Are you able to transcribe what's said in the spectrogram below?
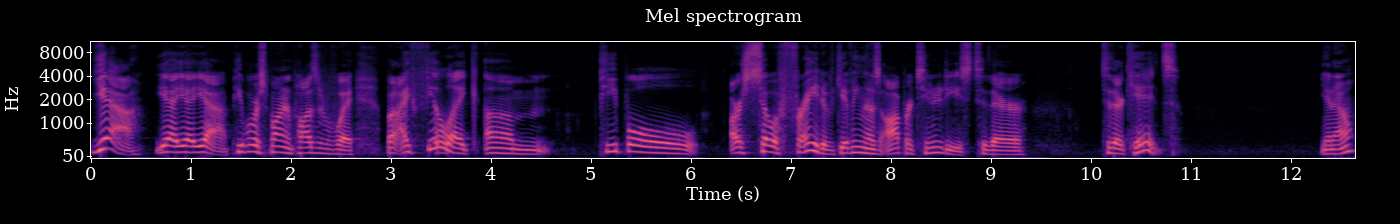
Yeah, yeah, yeah, yeah. People respond in a positive way, but I feel like um, people are so afraid of giving those opportunities to their to their kids. You know?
